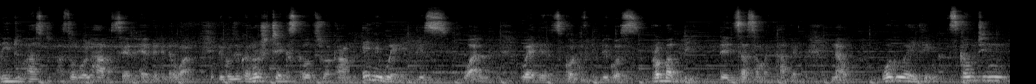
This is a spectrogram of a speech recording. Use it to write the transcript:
need to first, first of all have safe haven in the world. Because you cannot take scouts to a camp anywhere in this world where there's conflict, because probably the disaster might happen. Now, what do I think? Scouting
